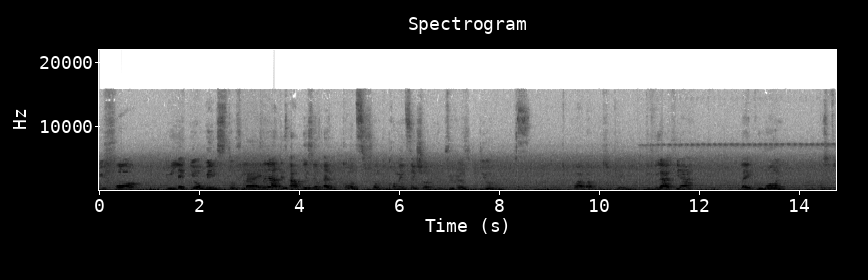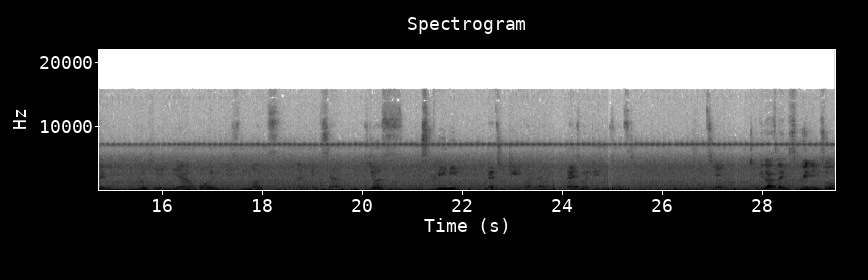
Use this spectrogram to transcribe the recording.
before you let your wings to fly. So yeah, these are questions I got from the comment section in the previous video. What about constituent? The Fulafia like run constituent? okay, own is not an exam. It's just the screening that you did online. That is what they use as the. Okay, that's like screening. So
